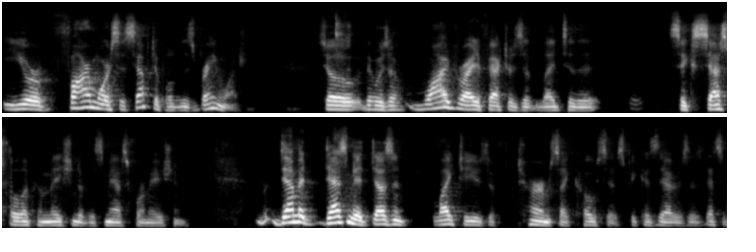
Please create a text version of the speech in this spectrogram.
you're far more susceptible to this brainwashing. So there was a wide variety of factors that led to the successful implementation of this mass formation. Desmet doesn't like to use the term psychosis because that was a, that's a,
